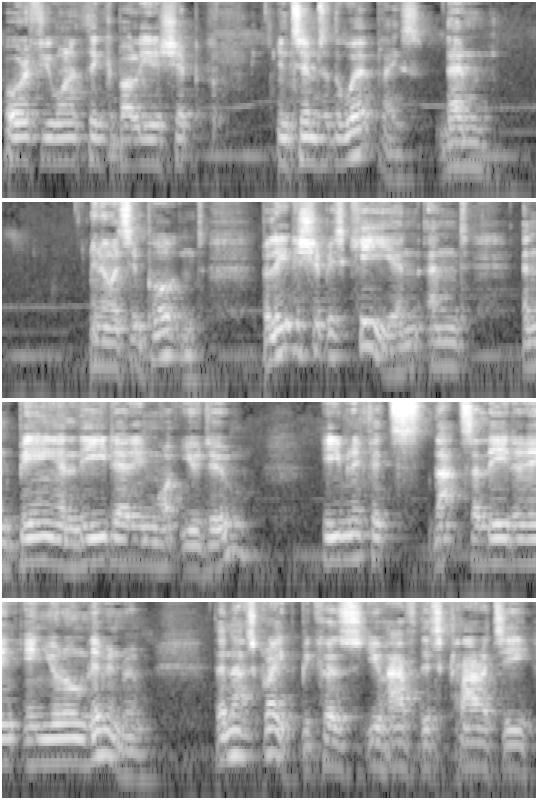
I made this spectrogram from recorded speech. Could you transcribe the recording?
Or if you want to think about leadership in terms of the workplace, then you know it's important. But leadership is key and and and being a leader in what you do, even if it's that's a leader in, in your own living room, then that's great because you have this clarity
